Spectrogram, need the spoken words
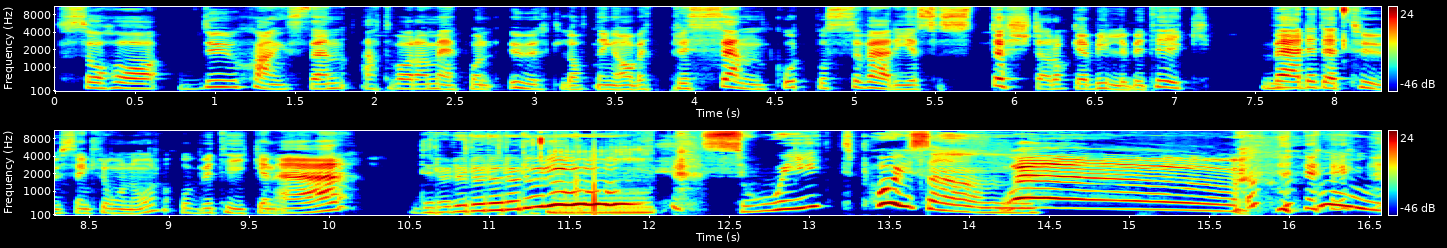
så har du chansen att vara med på en utlottning av ett presentkort på Sveriges största rockabillybutik. Värdet är 1000 kronor och butiken är... Du-du-du-du-du-du-du. Sweet Poison! Wow! Mm.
